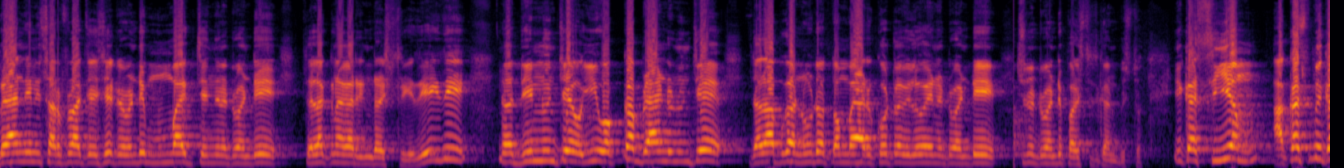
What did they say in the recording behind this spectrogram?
బ్రాండ్ని సరఫరా చేసేటువంటి ముంబైకి చెందినటువంటి తిలక్ నగర్ ఇండస్ట్రీ. ఇది ఇది దీని నుంచే ఈ ఒక్క బ్రాండ్ నుంచే దాదాపుగా నూట తొంభై ఆరు కోట్ల విలువైనటువంటి వచ్చినటువంటి పరిస్థితి కనిపిస్తుంది. ఇక సీఎం ఆకస్మిక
